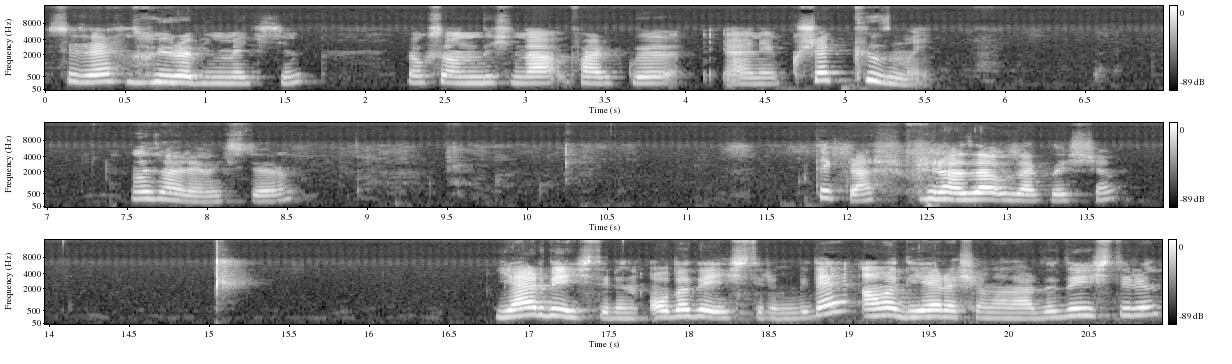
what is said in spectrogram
Size duyurabilmek için. Yoksa onun dışında farklı yani kuşak kızmayın. Bunu söylemek istiyorum. Tekrar biraz daha uzaklaşacağım. Yer değiştirin, oda değiştirin bir de ama diğer aşamalarda değiştirin.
